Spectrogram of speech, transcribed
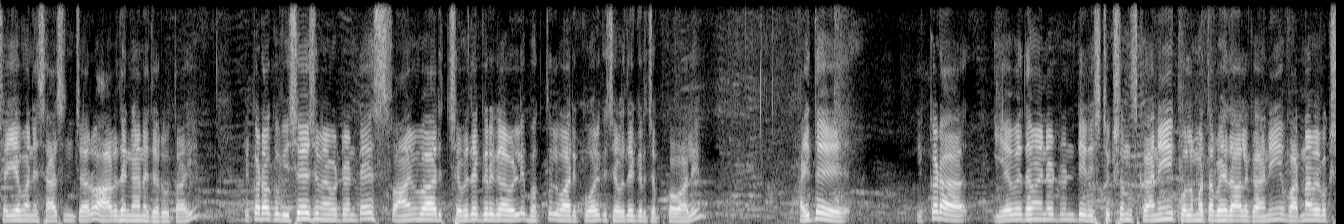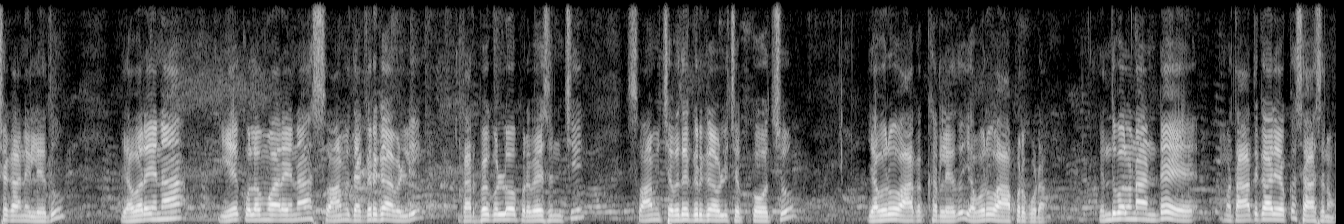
చేయమని శాసించారో ఆ విధంగానే జరుగుతాయి. ఇక్కడ ఒక విశేషం ఏమిటంటే స్వామివారి చెవి దగ్గరగా వెళ్ళి భక్తులు వారి కోరిక చెవి దగ్గర చెప్పుకోవాలి. అయితే ఇక్కడ ఏ విధమైనటువంటి రిస్ట్రిక్షన్స్ కానీ కులమత భేదాలు కానీ వర్ణ వివక్ష కానీ లేదు. ఎవరైనా ఏ కులం వారైనా స్వామి దగ్గరగా వెళ్ళి గర్భగుడిలో ప్రవేశించి స్వామి చెవి దగ్గరగా వెళ్ళి చెప్పుకోవచ్చు. ఎవరూ ఆగక్కర్లేదు ఎవరూ ఆపరు కూడా. ఎందువలన అంటే మా తాతగారి యొక్క శాసనం.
